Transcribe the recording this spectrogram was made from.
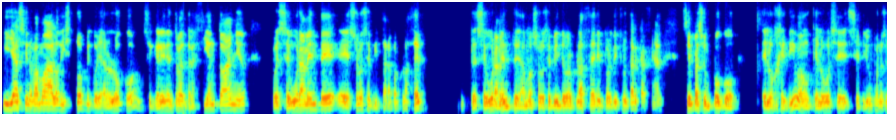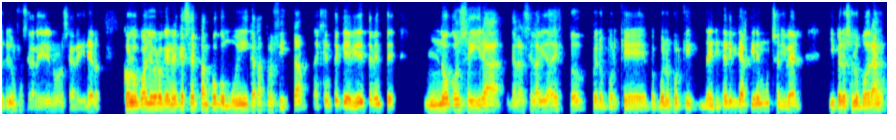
Y ya si nos vamos a lo distópico y a lo loco, si queréis dentro de 300 años, pues seguramente eh, solo se pintará por placer. Seguramente, vamos, solo se pinta por placer y por disfrutar, que al final siempre es un poco el objetivo, aunque luego se, se triunfa o no se triunfa, se gane dinero o no se gane dinero. Con lo cual yo creo que no hay que ser tampoco muy catastrofista. Hay gente que evidentemente no conseguirá ganarse la vida de esto, pero porque, pues bueno, porque la inteligencia artificial tiene mucho nivel, y pero se lo podrán,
